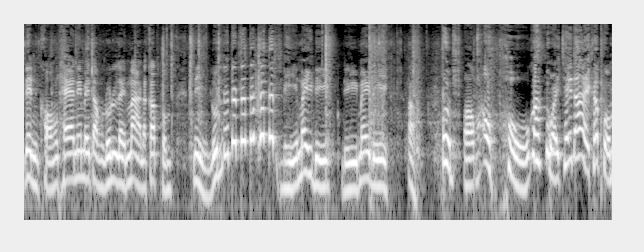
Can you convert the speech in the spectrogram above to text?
เล่นของแท้นี่ไม่ต้องลุ้นเลยมากนะครับ ผมนี่ลุ้นตึ๊ดตึ๊ดตึ๊ดตึ๊ดตึ๊ดดีไม่ดี ดีไม่ดีอะปึ๊บออกมาโอ้โห ก็สวยใช้ได้ครับ ผม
